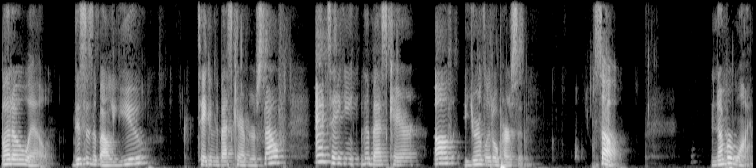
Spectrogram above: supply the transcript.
But oh well. This is about you taking the best care of yourself and taking the best care of your little person. So, number one,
